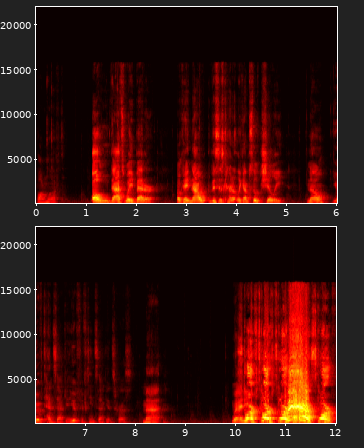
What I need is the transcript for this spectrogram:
Bottom left. Oh, Ooh. that's way better. Okay, now this is kind of like I'm still chilly. No, You have 10 seconds. You have 15 seconds, Chris. Matt. Wait, Scarf, scarf, scarf! Where? Scarf!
